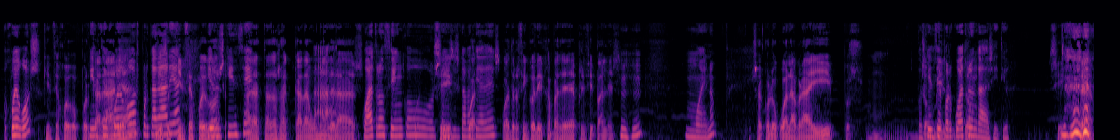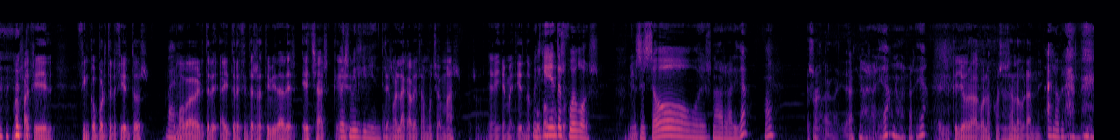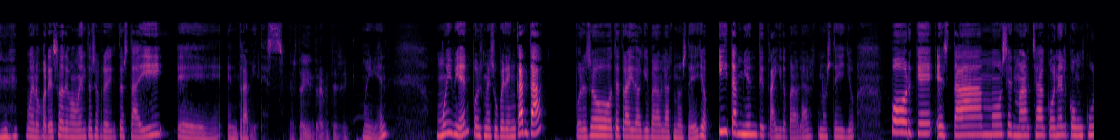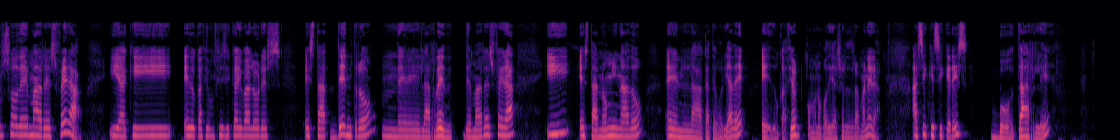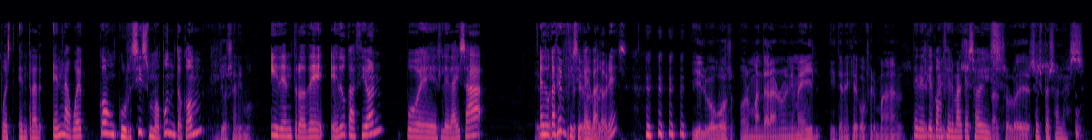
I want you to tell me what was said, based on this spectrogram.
juegos. 15 juegos por 15 cada juegos área. por cada y esos área. 15 juegos y esos 15 adaptados a cada una de las... 4, 5 o 6 sí, discapacidades. 4 o 5 discapacidades principales. Uh -huh. Bueno. O sea, con lo cual habrá ahí, pues... Pues 15 por 4 dos... en cada sitio. Sí, o sea, más fácil 5 por 300. Vale. Como va a haber tre hay 300 actividades hechas que pues 1500. tengo en la cabeza muchas más, pero ya iré metiendo. 1500 poco a poco. juegos. Pues eso es una barbaridad. ¿no? Es una barbaridad. Una barbaridad, una barbaridad. Es que yo hago las cosas a lo grande. A lo grande. bueno, por eso de momento ese proyecto está ahí eh, en trámites. Está ahí en trámites, sí. Muy bien. Muy bien, pues me súper encanta. Por eso te he traído aquí para hablarnos de ello. Y también te he traído para hablarnos de ello porque estamos en marcha con el concurso de Madresfera. Y aquí Educación Física y Valores está dentro de la red de Madresfera y está nominado en la categoría de Educación, como no podía ser de otra manera. Así que si queréis votarle, pues entrad en la web concursismo.com. Yo os animo. Y dentro de Educación, pues le dais a Educación, Educación Física, Física y Valores. Y luego os, os, mandarán un email y tenéis que confirmar. Tenéis que email. confirmar que sois, Tan solo es, sois personas.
